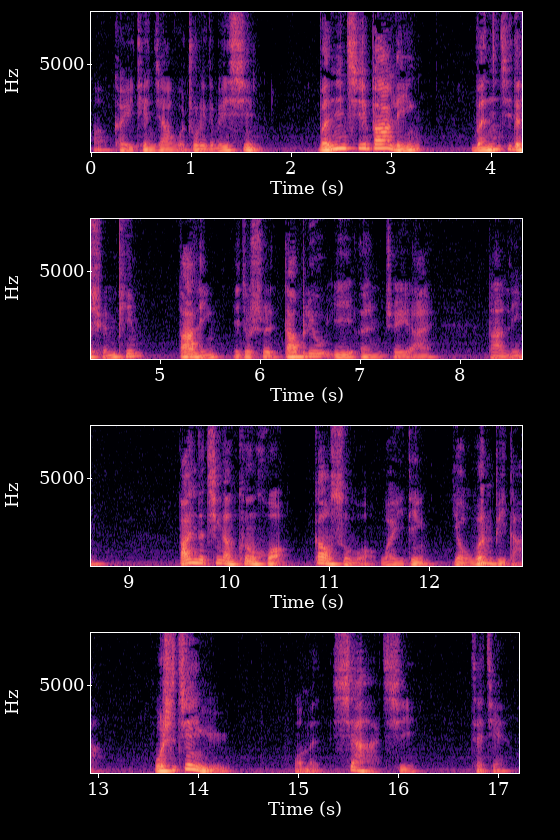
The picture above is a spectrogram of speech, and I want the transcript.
啊，可以添加我助理的微信：文姬八零，文姬的全拼。八零，也就是 W E N J I，八零，把你的情感困惑告诉我，我一定有问必答。我是剑宇，我们下期再见。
